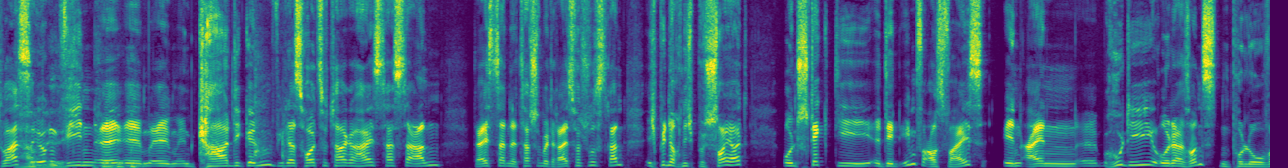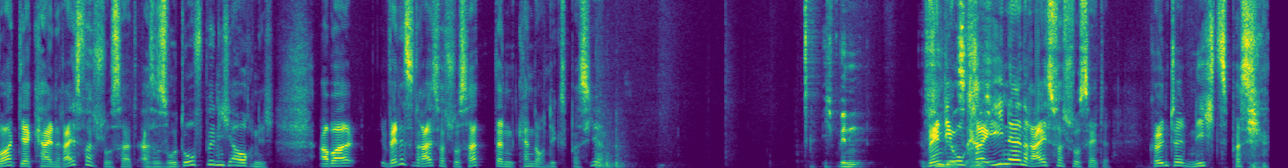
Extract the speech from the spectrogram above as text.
Du hast Ja, irgendwie ein, äh, ähm, ähm, ein Cardigan, wie das heutzutage heißt, hast du an. Da ist dann eine Tasche mit Reißverschluss dran. Ich bin doch nicht bescheuert und steck die, äh, den Impfausweis in einen äh, Hoodie oder sonst einen Pullover, der keinen Reißverschluss hat. Also so doof bin ich auch nicht. Aber wenn es einen Reißverschluss hat, dann kann doch nichts passieren. Ich bin. Wenn die vieles, Ukraine einen Reißverschluss hätte, könnte nichts passieren.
